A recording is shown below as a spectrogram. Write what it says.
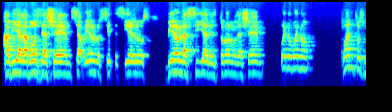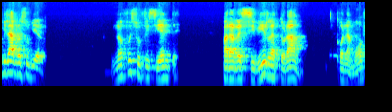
había la voz de Hashem, se abrieron los siete cielos, vieron la silla del trono de Hashem. Bueno, bueno, ¿cuántos milagros hubieron? No fue suficiente para recibir la Torah con amor.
